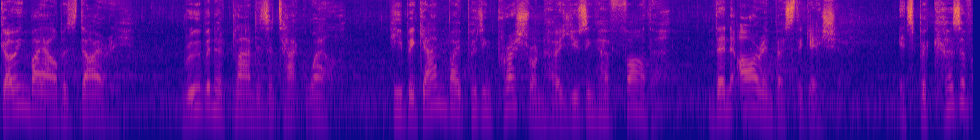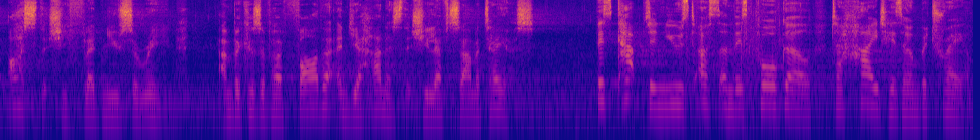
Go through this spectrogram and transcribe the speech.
Going by Alba's diary, Reuben had planned his attack well. He began by putting pressure on her using her father, then our investigation. It's because of us that she fled New Serene, and because of her father and Johannes that she left San Matheus. This captain used us and this poor girl to hide his own betrayal.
